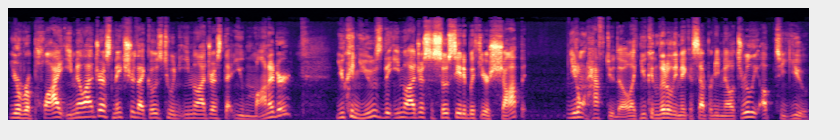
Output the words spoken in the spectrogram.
Your reply email address, make sure that goes to an email address that you monitor. You can use the email address associated with your shop. You don't have to, though. Like, you can literally make a separate email. It's really up to you.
